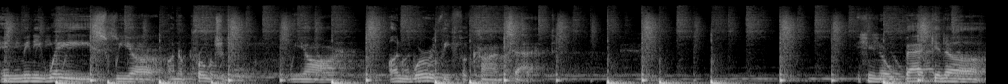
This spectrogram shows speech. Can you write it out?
in many ways we are unapproachable. We are unworthy for contact. You know, back in uh,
